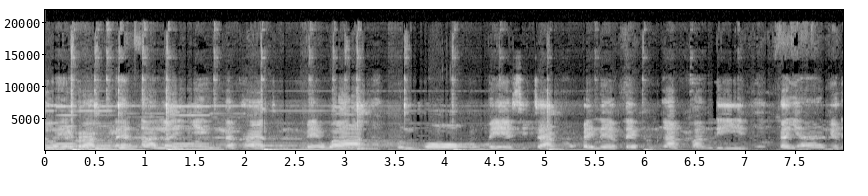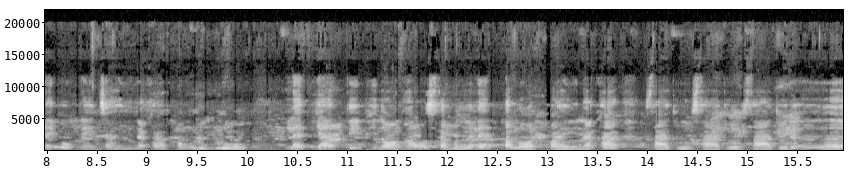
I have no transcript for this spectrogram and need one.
ด้วยรักและอาลัยยิ่งนะคะถึงแม้ว่า คุณพ่อคุณแม่สิจากเราไปแล้ว แต่คุณงามความดีก็ยังอยู่ในอกในใจนะคะของลูกๆ และญาติพี่น้องเฮาเสมอและตลอดไปนะคะ สาธุสาธุสาธุเด้อ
